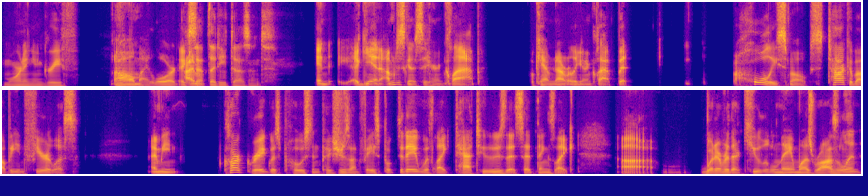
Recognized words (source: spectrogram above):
mourning and grief. Oh my lord! I'm- Except that he doesn't. And again, I'm just going to sit here and clap. Okay, I'm not really going to clap, but holy smokes, talk about being fearless. I mean, Clark Gregg was posting pictures on Facebook today with like tattoos that said things like, uh, whatever their cute little name was, Rosalind.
